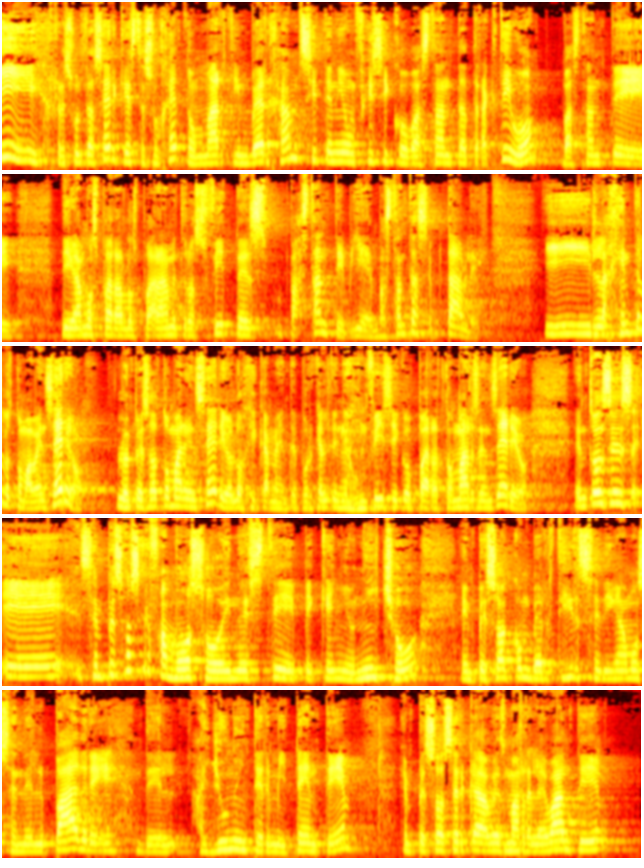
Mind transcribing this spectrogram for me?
Y resulta ser que este sujeto, Martin Berham, sí tenía un físico bastante atractivo, bastante, digamos, para los parámetros fitness, bastante bien, bastante aceptable. Y la gente lo tomaba en serio, lo empezó a tomar en serio, lógicamente, porque él tenía un físico para tomarse en serio. Entonces, eh, se empezó a ser famoso en este pequeño nicho, empezó a convertirse, digamos, en el padre del ayuno intermitente, empezó a ser cada vez más relevante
